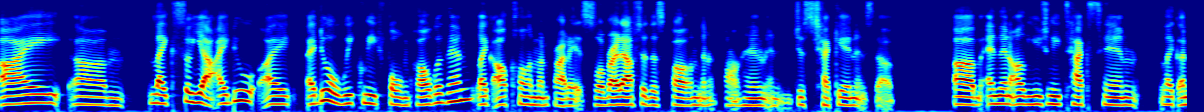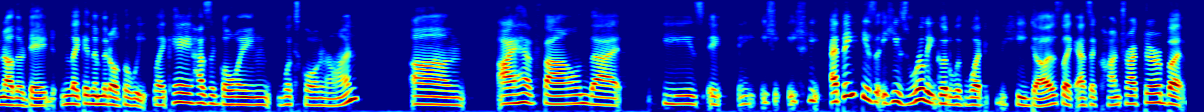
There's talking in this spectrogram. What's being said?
I um like so yeah i do i i do a weekly phone call with him like i'll call him on fridays so right after this call i'm gonna call him and just check in and stuff. Um and then i'll usually text him like another day like in the middle of the week like hey how's it going? What's going on? Um i have found that he's he, he, he i think he's he's really good with what he does like as a contractor but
